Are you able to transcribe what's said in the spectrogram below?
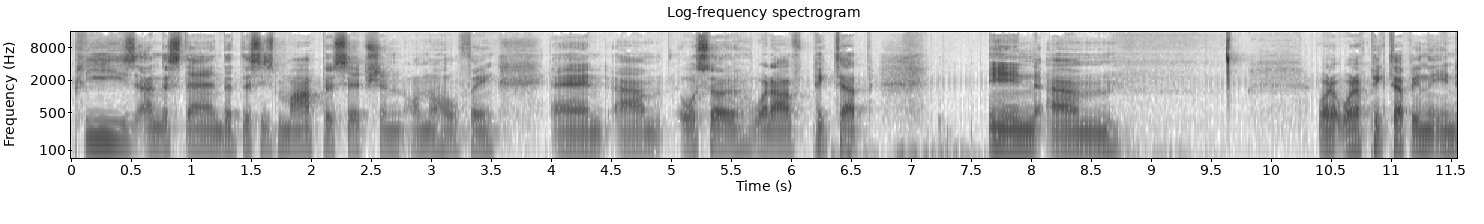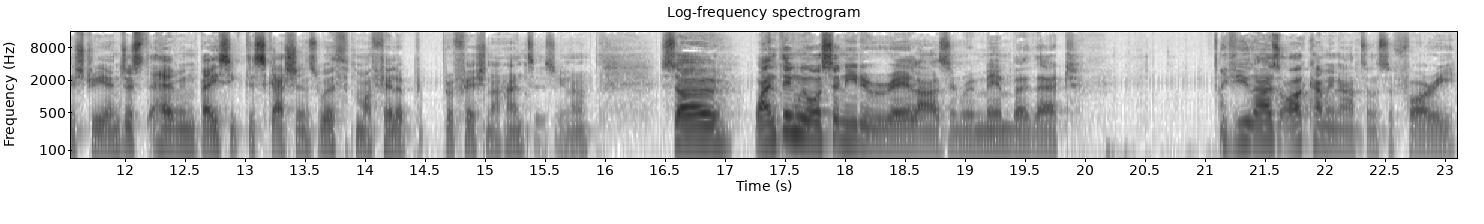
please understand that this is my perception on the whole thing, and um, also what I've picked up in um, what what I've picked up in the industry, and just having basic discussions with my fellow professional hunters. You know, so one thing we also need to realize and remember that if you guys are coming out on safari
